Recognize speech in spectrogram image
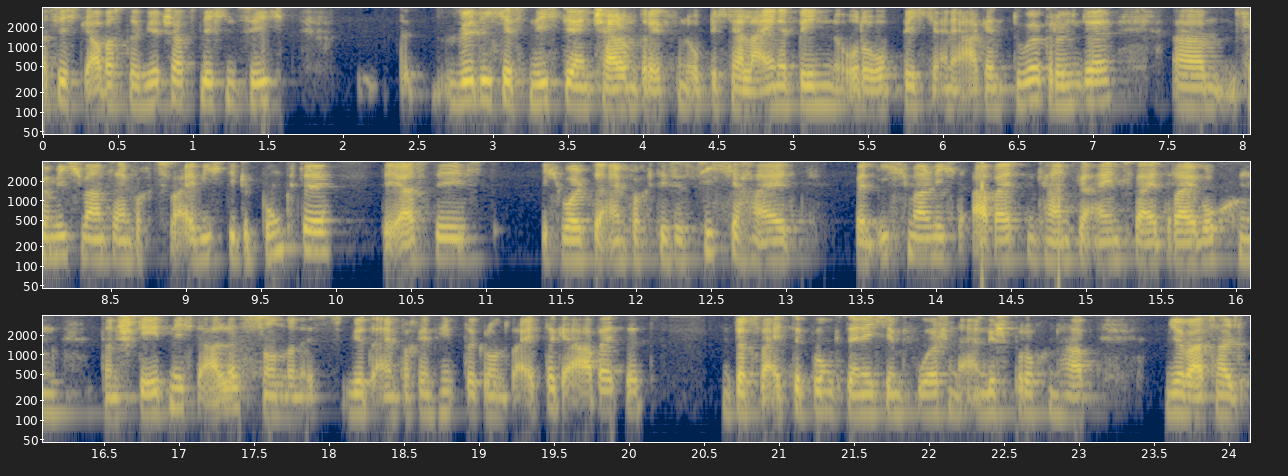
Also ich glaube, aus der wirtschaftlichen Sicht würde ich jetzt nicht die Entscheidung treffen, ob ich alleine bin oder ob ich eine Agentur gründe. Ähm, für mich waren es einfach zwei wichtige Punkte. Der erste ist, ich wollte einfach diese Sicherheit, wenn ich mal nicht arbeiten kann für ein, zwei, drei Wochen, dann steht nicht alles, sondern es wird einfach im Hintergrund weitergearbeitet. Und der zweite Punkt, den ich im Vor schon angesprochen habe, mir war es halt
